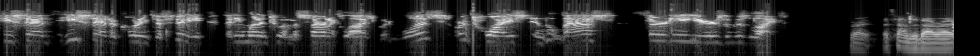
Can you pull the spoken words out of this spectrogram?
he said he said, according to Finney, that he went into a Masonic lodge, but once or twice in the last thirty years of his life. Right. That sounds about right.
